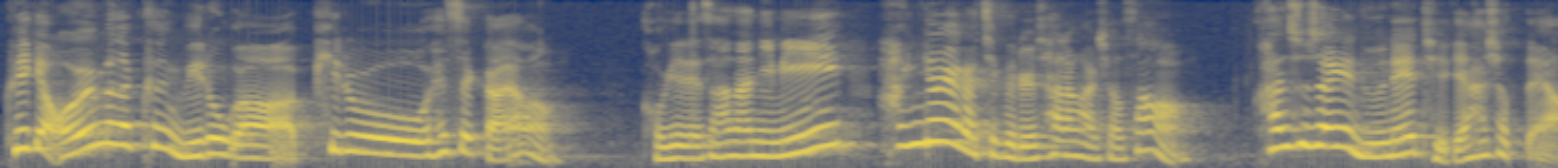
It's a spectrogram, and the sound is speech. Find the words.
그에게 얼마나 큰 위로가 필요했을까요? 거기에 대해서 하나님이 한결같이 그를 사랑하셔서 간수장의 눈에 들게 하셨대요.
